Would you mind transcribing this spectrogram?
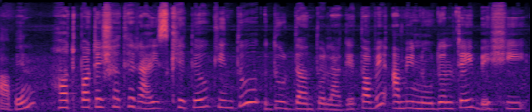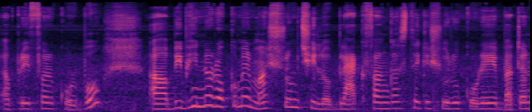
পাবেন। হটপটের সাথে রাইস খেতেও কিন্তু দুর্দান্ত লাগে। তবে আমি নুডলটাই বেশি প্রিফার করব। বিভিন্ন রকমের মাশরুম ছিল। ব্ল্যাক ফাঙ্গাস থেকে শুরু করে বাটন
